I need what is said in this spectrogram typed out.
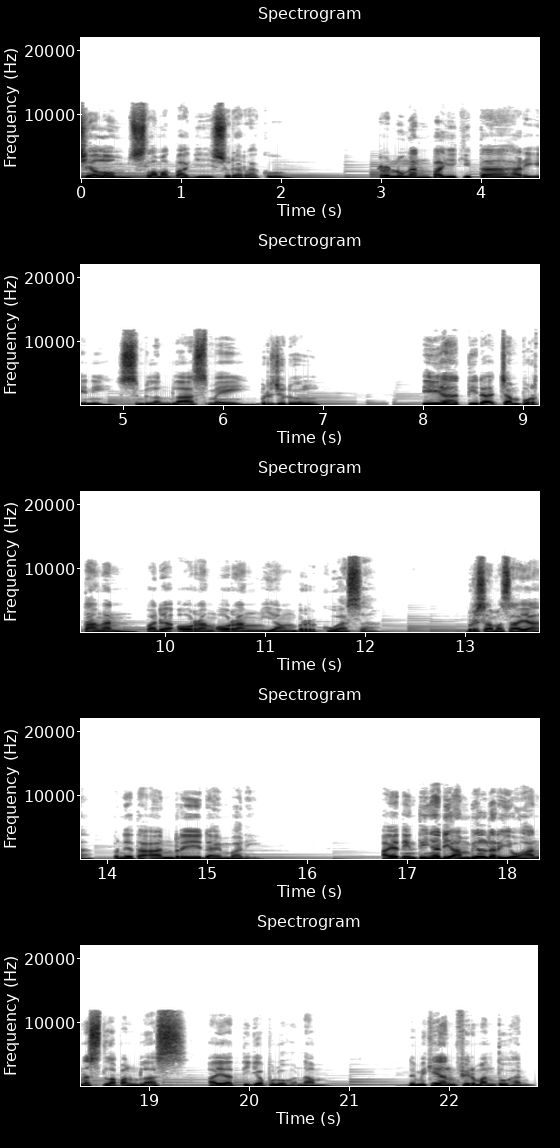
Shalom, selamat pagi saudaraku. Renungan pagi kita hari ini 19 Mei berjudul Ia tidak campur tangan pada orang-orang yang berkuasa. Bersama saya, Pendeta Andre Daembani. Ayat intinya diambil dari Yohanes 18 ayat 36. Demikian firman Tuhan.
